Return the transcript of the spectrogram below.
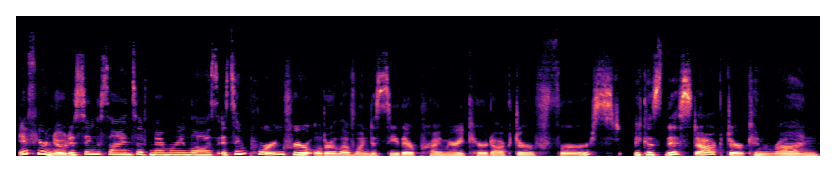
if you're noticing signs of memory loss, it's important for your older loved one to see their primary care doctor first because this doctor can run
